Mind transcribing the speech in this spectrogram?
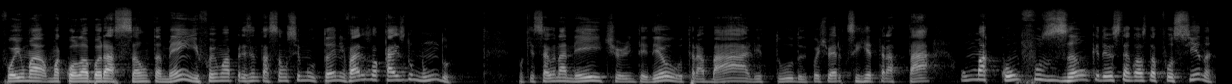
Foi uma, uma colaboração também e foi uma apresentação simultânea em vários locais do mundo. Porque saiu na Nature, entendeu? O trabalho e tudo. Depois tiveram que se retratar. Uma confusão que deu esse negócio da focina,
